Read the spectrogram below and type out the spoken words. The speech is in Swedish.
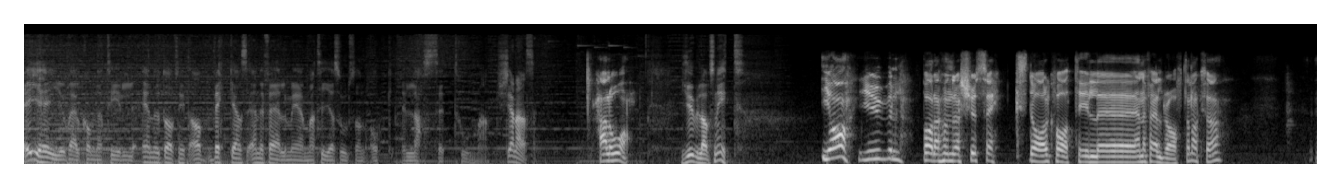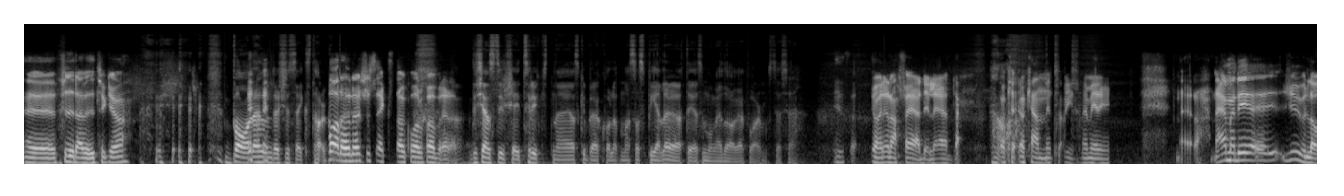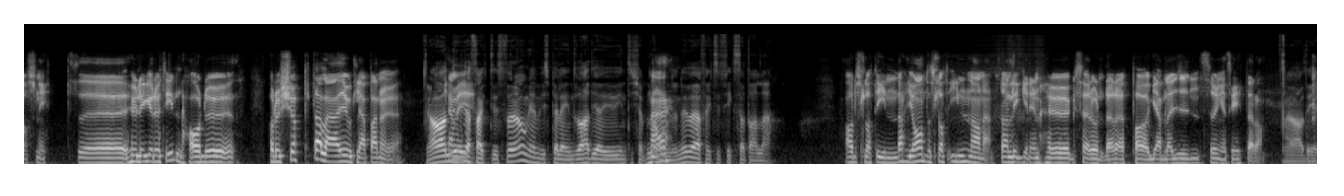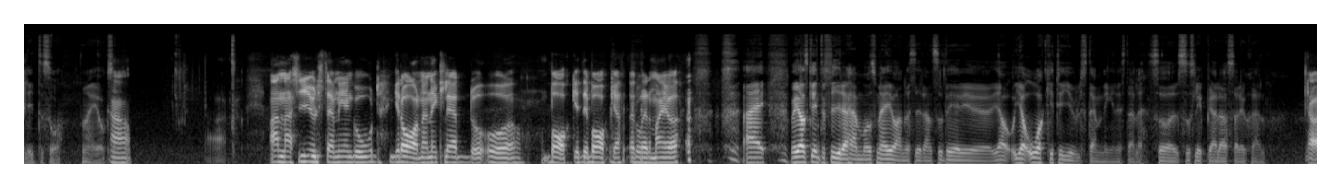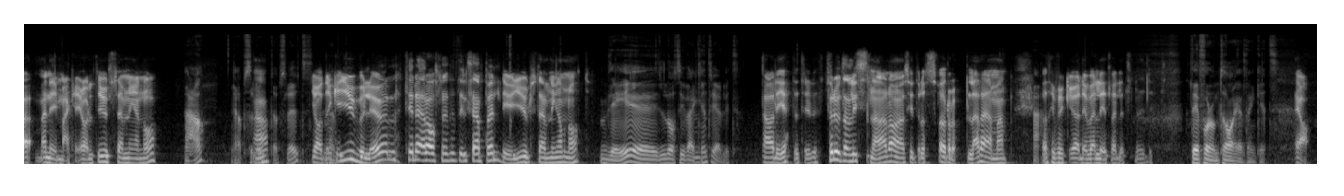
Hej hej och välkomna till ännu ett avsnitt av veckans NFL med Mattias Olsson och Lasse Thorman. Tjena Lasse! Hallå! Julavsnitt! Ja, jul. Bara 126 dagar kvar till eh, NFL-draften också. Eh, firar vi tycker jag. Bara 126 dagar Bara kvar. 126 dagar kvar att förbereda. Det känns i och för sig tryggt när jag ska börja kolla på massa spelare att det är så många dagar kvar måste jag säga. Jag är redan färdiglärd. Jag, kan- jag kan inte få in mig mer. Nej, då. Nej, men det är julavsnitt. Eh, hur ligger du till? Har du, har du köpt alla julklappar nu? Ja, nu Kan är vi- jag faktiskt, förra gången vi spelade in då hade jag ju inte köpt Nej. någon. Nu har jag faktiskt fixat alla. Har du slått in det? Jag har inte slått in någon än. De ligger i en hög så här under ett par gamla jeans och ingen ska hitta dem. Ja, det är lite så för mig också. Ja. Annars julstämningen god. Granen är klädd och, och baket är bakat, eller vad är det man gör? Nej, men jag ska inte fira hemma hos mig å andra sidan så det är ju, jag, jag åker till julstämningen istället så, så slipper jag lösa det själv. Ja, men det- man kan ju ha lite julstämning ändå. Ja, absolut, absolut. Jag dricker julöl till det här avsnittet till exempel. Det är ju julstämning om något. Det är, låter ju verkligen trevligt. Ja, det är jättetrevligt. Förutom lyssnarna då, jag sitter och sörplar här, men Ja. jag försöker göra det väldigt, väldigt smidigt. Det får de ta helt enkelt. Ja.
